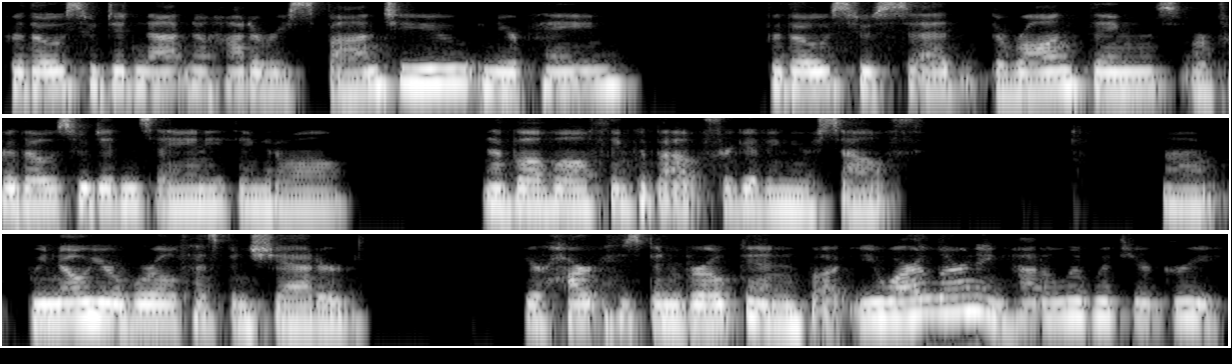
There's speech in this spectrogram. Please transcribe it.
for those who did not know how to respond to you in your pain, for those who said the wrong things, or for those who didn't say anything at all. And above all, think about forgiving yourself. Uh, we know your world has been shattered, your heart has been broken, but you are learning how to live with your grief.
